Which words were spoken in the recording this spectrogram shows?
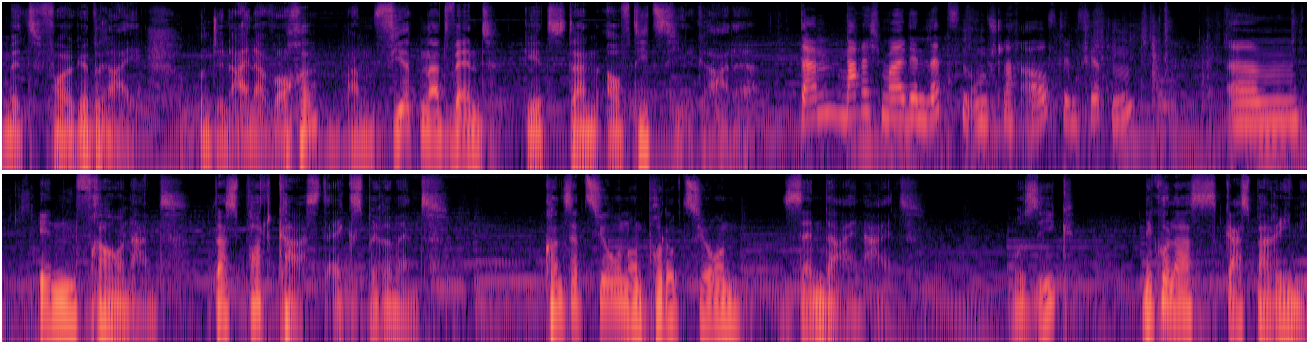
mit Folge 3. Und in einer Woche, am vierten Advent, geht's dann auf die Zielgerade. Dann mache ich mal den letzten Umschlag auf, den vierten. Ähm, In Frauenhand. Das Podcast-Experiment. Konzeption und Produktion Sendeeinheit. Musik Nicolas Gasparini.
